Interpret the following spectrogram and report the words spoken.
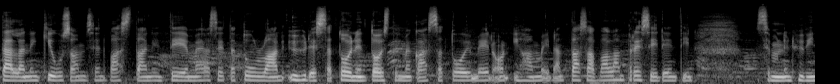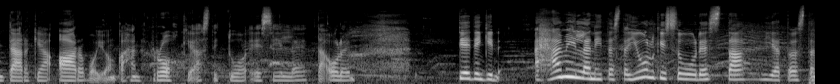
tällainen kiusaamisen vastainen teema ja se, että tullaan yhdessä toinen toistemme kanssa toimeen on ihan meidän tasavallan presidentin semmoinen hyvin tärkeä arvo, jonka hän rohkeasti tuo esille, että olen tietenkin hämilläni tästä julkisuudesta ja tuosta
